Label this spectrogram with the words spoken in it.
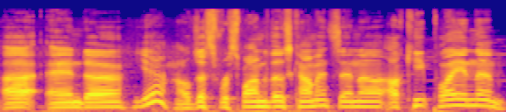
Uh, and, uh, yeah, I'll just respond to those comments, and I'll keep playing them.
